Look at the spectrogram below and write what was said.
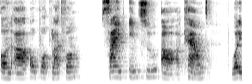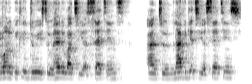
on our Upwork platform, signed into our account. What you want to quickly do is to head over to your settings and to navigate to your settings,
